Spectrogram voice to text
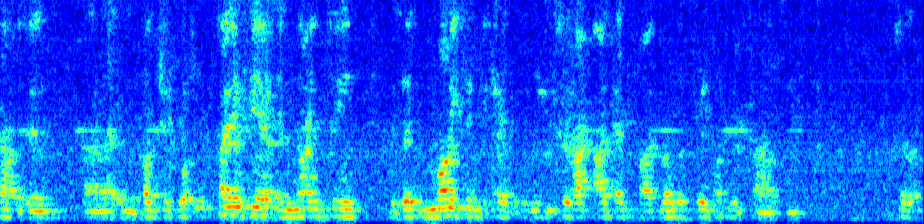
pounds in, uh, in the budget. What you're saying here in nineteen is it might indicate that we need to identify another three hundred thousand. So that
